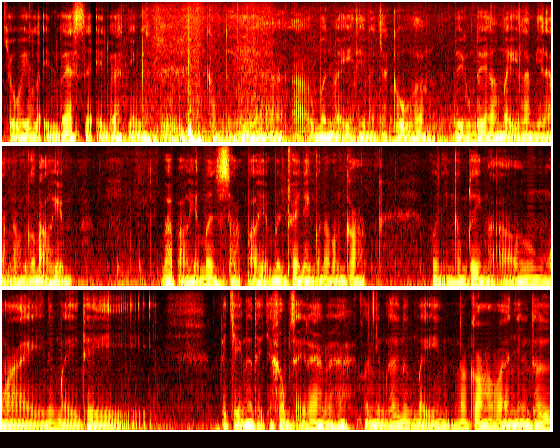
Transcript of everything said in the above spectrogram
chủ yếu là invest invest những cái công ty à, ở bên Mỹ thì nó chắc cứu hơn. Vì công ty ở Mỹ làm gì làm nó còn có bảo hiểm. Và bảo hiểm bên stock bảo hiểm bên trading của nó vẫn có còn những công ty mà ở ngoài nước Mỹ thì cái chuyện đó thì chắc không xảy ra rồi ha. Còn những thứ nước Mỹ nó có và những thứ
